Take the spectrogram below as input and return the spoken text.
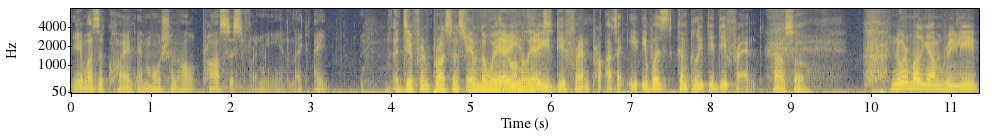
it was a quite emotional process for me. Like I, A different process from the way very it normally very is. different process. It, it was completely different. How so? Normally, I'm really,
